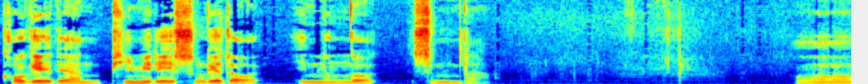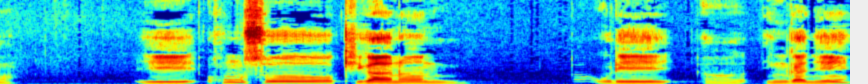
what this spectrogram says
거기에 대한 비밀이 숨겨져 있는 것입니다. 어, 이 홍수 기간은 우리 어, 인간이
